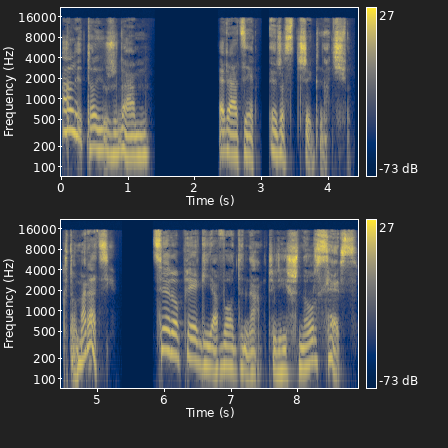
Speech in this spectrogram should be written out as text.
Ale to już Wam radzę rozstrzygnąć. Kto ma rację? Ceropegia wodna, czyli sznur sers.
